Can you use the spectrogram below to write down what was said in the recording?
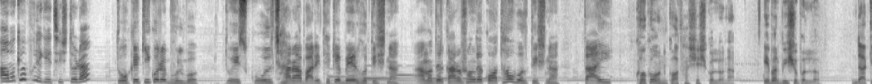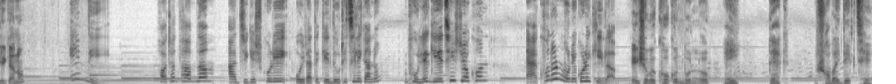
আমাকেও ভুলে গিয়েছিস তোরা? তোকে কি করে ভুলবো? তুই স্কুল ছাড়া বাড়ি থেকে বের হতিস না। আমাদের কারও সঙ্গে কথাও বলতিস না। তাই খোকন কথা শেষ করল না। এবার বিশু বলল ডাকলি কেন? এমনি। হঠাৎ ভাবলাম আজ জিজ্ঞেস করি ওই রাতে কেঁদে উঠেছিলি কেন? ভুলে গিয়েছিস যখন? এখন আর মনে করে কি লাভ? এই সময় খোকন বলল এই দেখ সবাই দেখছে।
